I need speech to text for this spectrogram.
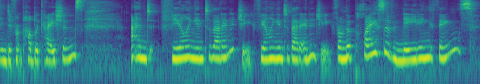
in different publications and feeling into that energy, feeling into that energy. From the place of needing things,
